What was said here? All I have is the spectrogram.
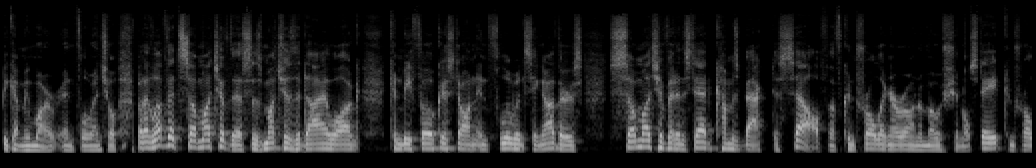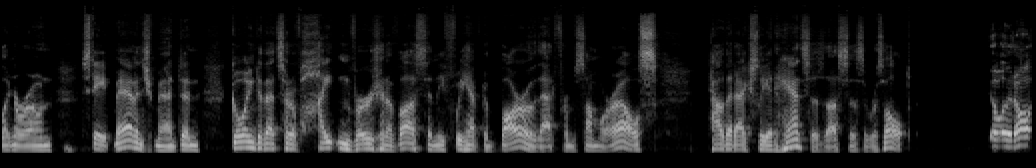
becoming more influential. But I love that so much of this, as much as the dialogue can be focused on influencing others, so much of it instead comes back to self, of controlling our own emotional state, controlling our own state management, and going to that sort of heightened version of us. And if we have to borrow that from somewhere else, how that actually enhances us as a result. Well, it all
